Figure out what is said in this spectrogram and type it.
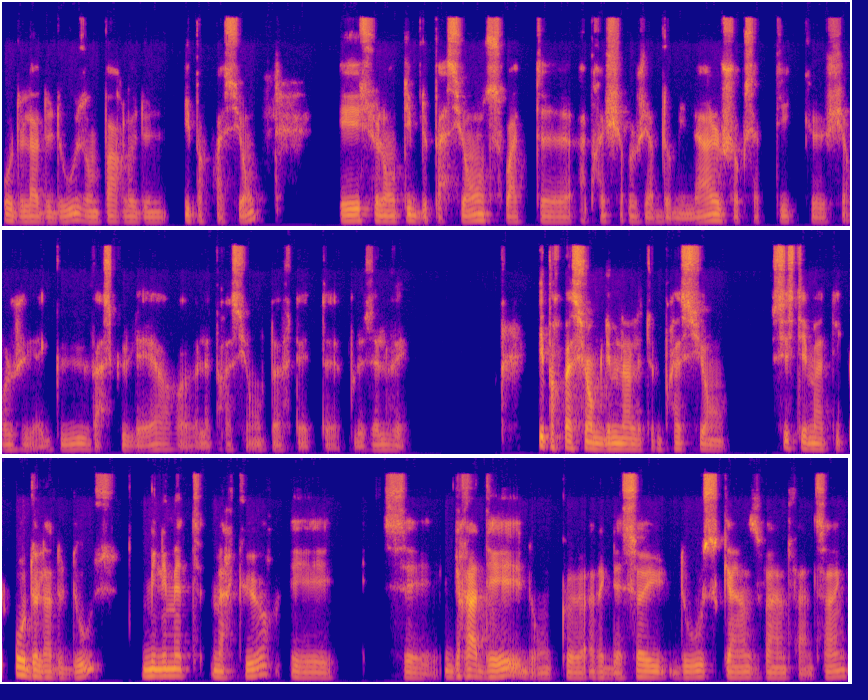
au-delà de 12, on parle d'une hyperpression. Et selon le type de patient, soit euh, après chirurgie abdominale, choc septique, euh, chirurgie aiguë, vasculaire, euh, les pressions peuvent être plus élevées. Hyperpression abdominale est une pression systématique au-delà de 12 mm mercure et c'est gradé, donc euh, avec des seuils 12, 15, 20, 25,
